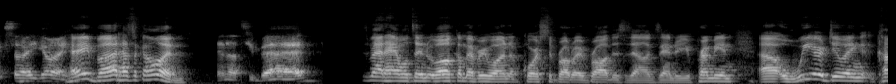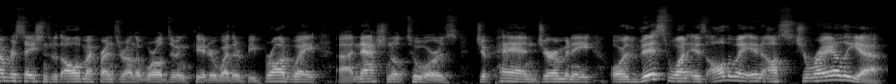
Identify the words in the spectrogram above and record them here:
Alex. How are you going? Hey, bud, how's it going? Yeah, not too bad. This is Matt Hamilton. Welcome, everyone, of course, to Broadway Abroad. This is Alexander Yepremian. Uh, we are doing conversations with all of my friends around the world doing theater, whether it be Broadway, uh, national tours, Japan, Germany, or this one is all the way in Australia.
